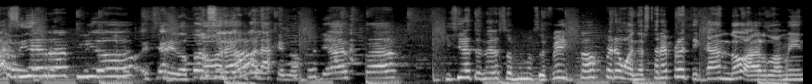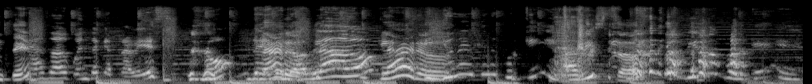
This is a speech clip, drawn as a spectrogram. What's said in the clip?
Así de rápido, este, doctora, colágeno. ya está. Quisiera tener esos mismos efectos, pero bueno, estaré practicando arduamente. ¿Te has dado cuenta que a través, ¿no? De Claro. lo hablado. Claro, Y yo no entiendo por qué. ¿has visto? No entiendo por qué.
